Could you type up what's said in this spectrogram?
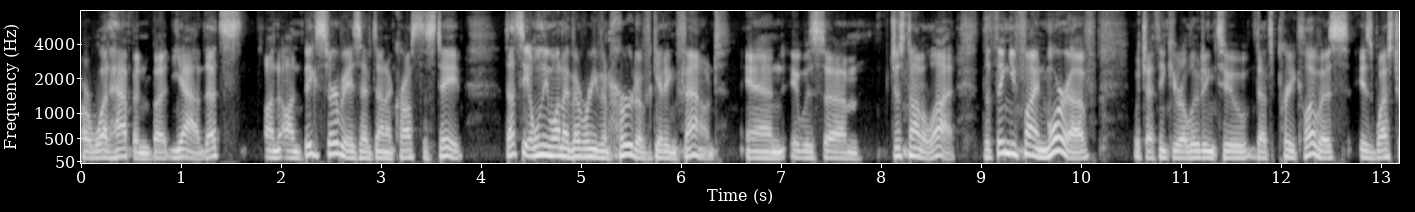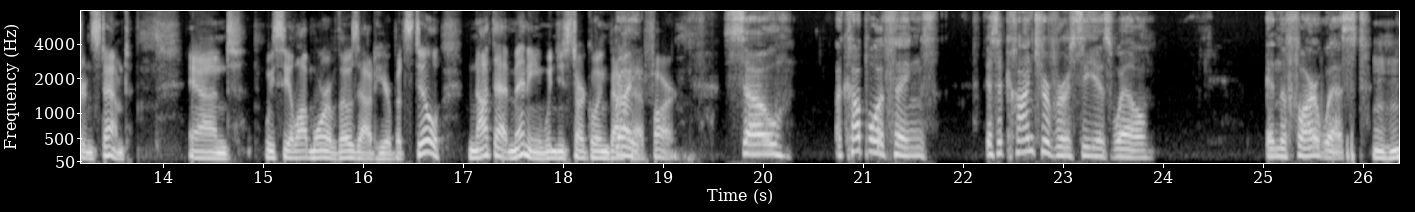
or what happened. But yeah, that's on on big surveys I've done across the state. That's the only one I've ever even heard of getting found, and it was. Um, just not a lot. The thing you find more of, which I think you're alluding to, that's pre Clovis, is Western stemmed. And we see a lot more of those out here, but still not that many when you start going back right. that far. So, a couple of things. There's a controversy as well in the far west mm-hmm.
